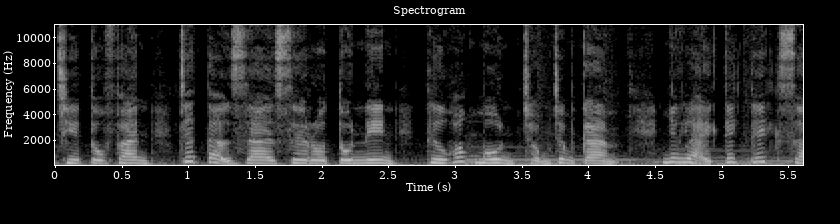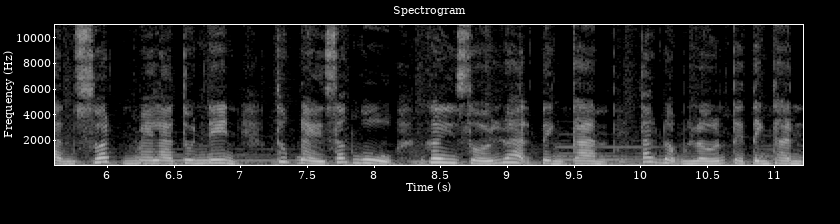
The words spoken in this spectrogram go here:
tryptophan, chất tạo ra serotonin, thứ hormone chống trầm cảm, nhưng lại kích thích sản xuất melatonin, thúc đẩy giấc ngủ, gây rối loạn tình cảm, tác động lớn tới tinh thần.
